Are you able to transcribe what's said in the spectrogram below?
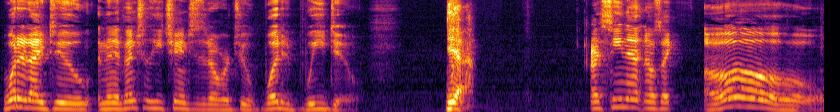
"What did I do?" and then eventually he changes it over to, "What did we do?" Yeah. I seen that and I was like, "Oh,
